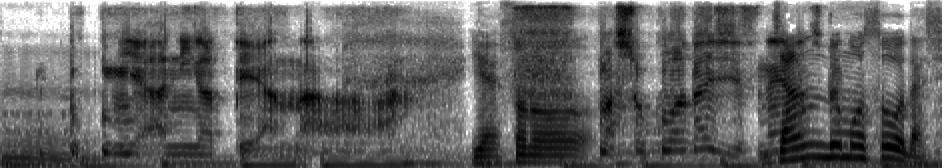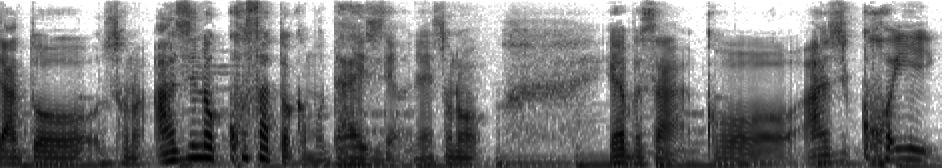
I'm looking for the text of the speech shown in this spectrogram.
うん。いやー、苦手やんな。いや、その、まあ、食は大事ですね。ジャンルもそうだし、あと、その味の濃さとかも大事だよね。その、やっぱさ、こう、味濃い、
